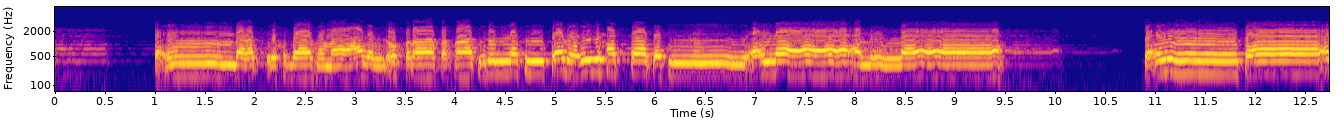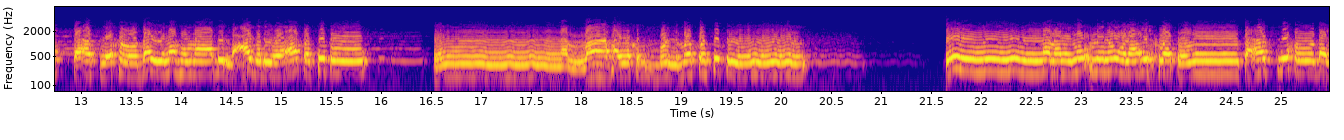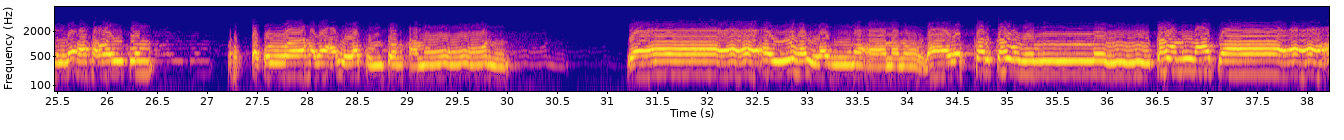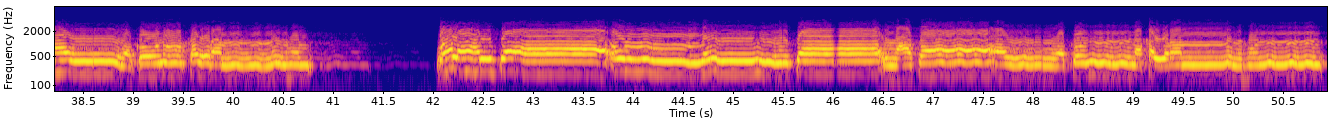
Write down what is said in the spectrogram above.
فإن بغت إحداهما على الأخرى فقاتلوا التي تبغي حتى تفيء إلى أمر الله. فإن فاءت فأصلحوا بينهما بالعدل وأقسطوا. إن الله يحب المقسطين. إنما المؤمنون إخوة فأصلحوا بين أخويكم. واتقوا الله لعلكم ترحمون. يا أيها الذين آمنوا لا يسخر قوم من قوم عسى أن يكونوا خيرا منهم ولا نساء من نساء عسى أن يكن خيرا منهن.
